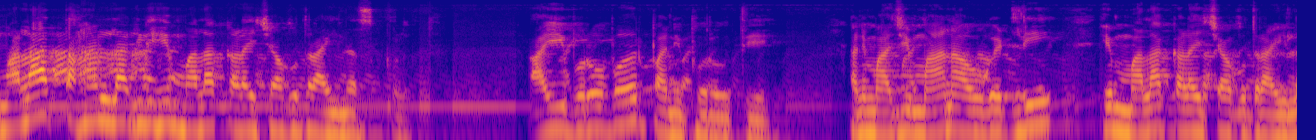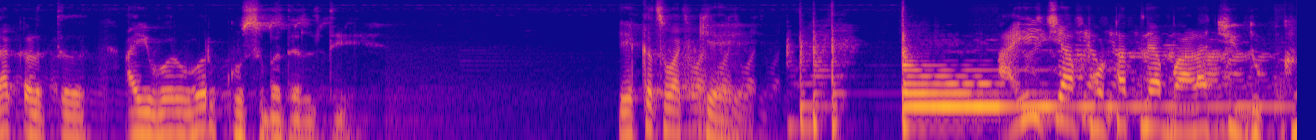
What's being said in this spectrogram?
मला तहान लागली हे मला कळायच्या अगोदर आईलाच कळत. आई बरोबर पाणी पुरवते. आणि माझी मान अवघडली हे मला कळायच्या अगोदर आईला कळतं. आई बरोबर कुस बदलते. एकच वाक्य आहे. आईच्या पोटातल्या बाळाची दुःख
